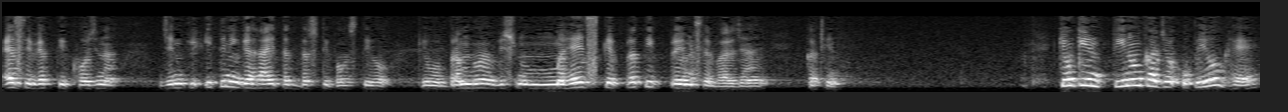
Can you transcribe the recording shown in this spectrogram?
ऐसे व्यक्ति खोजना, जिनकी इतनी गहराई तक दृष्टि पहुँचती हो कि वो ब्रह्मा, विष्णु, महेश के प्रति प्रेम से भर जाएँ, कठिन। क्योंकि इन तीनों का जो उपयोग है,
